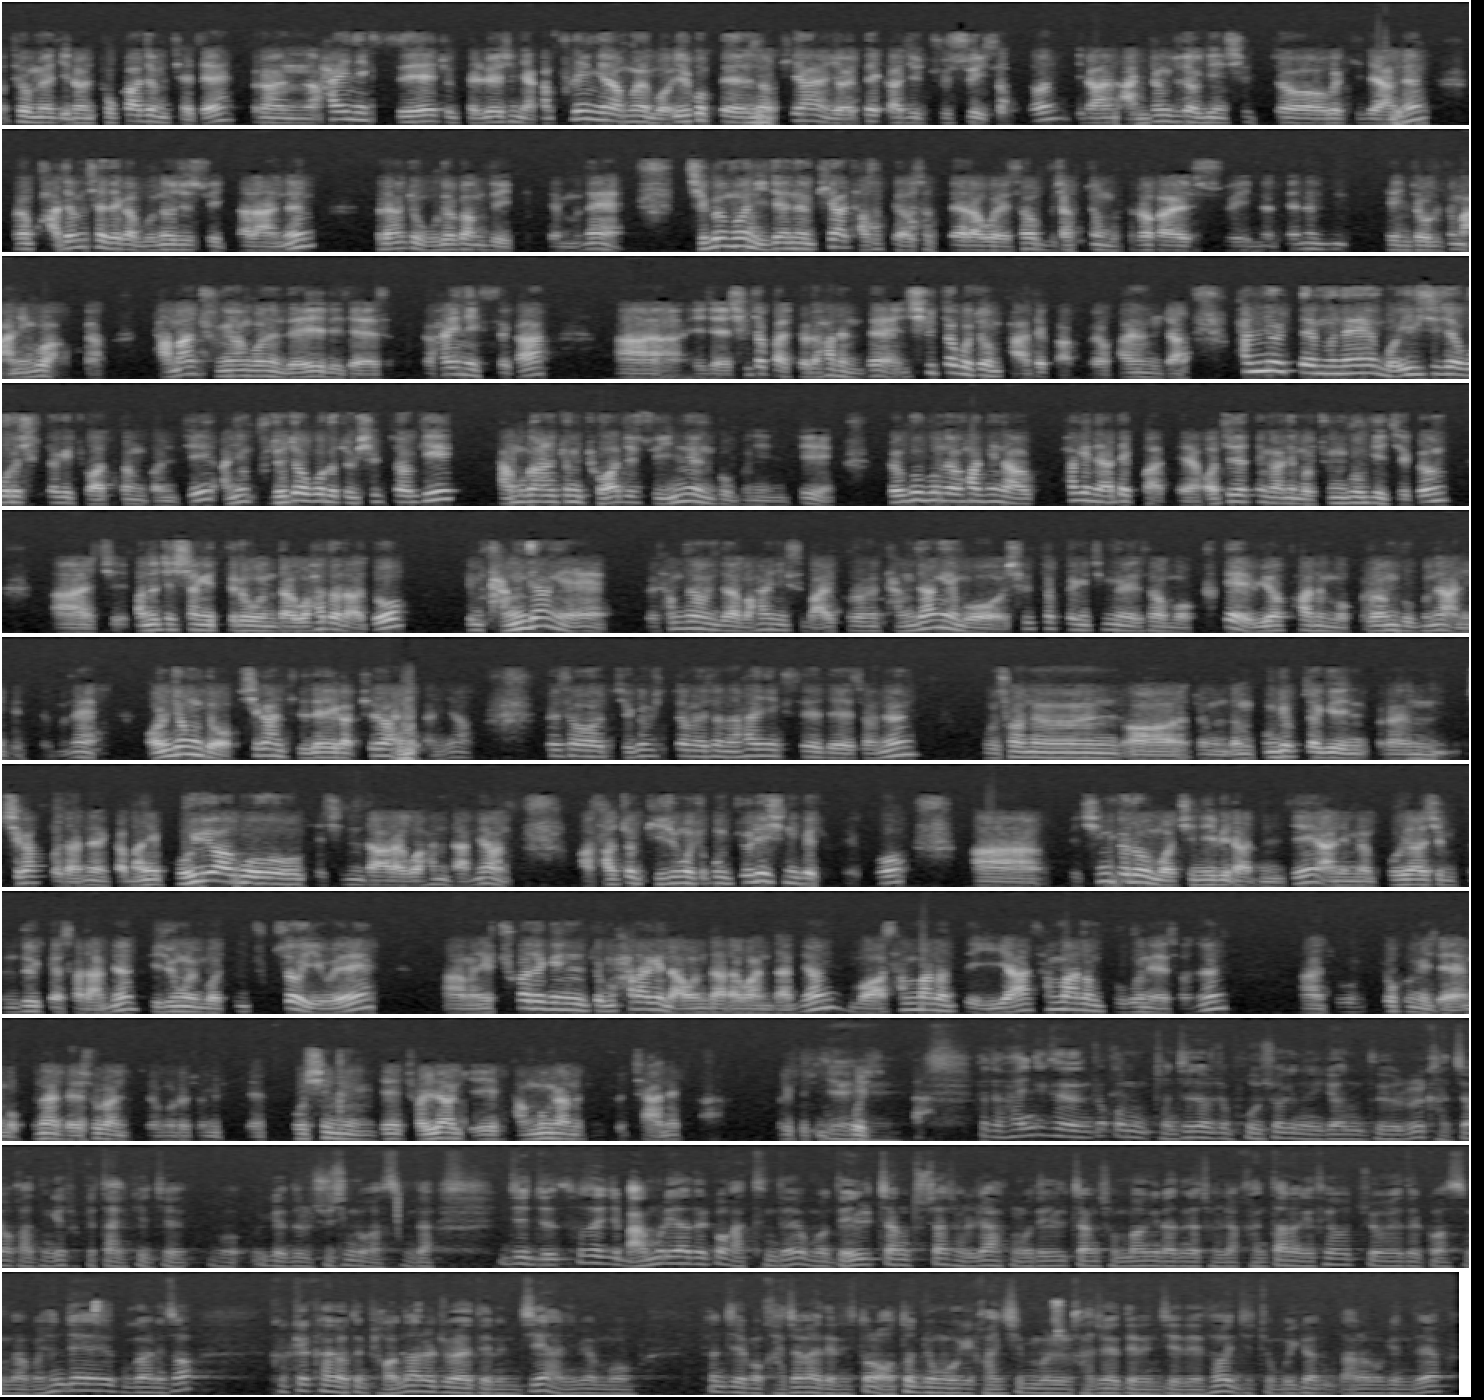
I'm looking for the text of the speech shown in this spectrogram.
어떻게 보면 이런 독과점 체제, 그런 하이닉스의 좀 valuation 약간 프리미엄을 뭐 7배에서 PER 10배까지 줄 수 있었던 이러한 안정적인 실적을 기대하는 그런 과점 체제가 무너질 수 있다라는 그런 좀 우려감도 있기 때문에 지금은 이제는 PER 5배, 6배라고 해서 무작정 뭐 들어갈 수 있는 때는 개인적으로 좀 아닌 것 같고요. 다만 중요한 거는 내일 이제 그 하이닉스가 아, 이제 실적 발표를 하는데 실적을 좀 봐야 될 것 같고요. 과연 이제 환율 때문에 뭐 일시적으로 실적이 좋았던 건지 아니면 구조적으로 좀 실적이 당분간은 좀 좋아질 수 있는 부분인지 그 부분을 확인하, 확인해야 될 것 같아요. 어찌됐든 간에 뭐 중국이 지금 아, 시- 반도체 시장에 들어온다고 하더라도 지금 당장에 그 삼성전자, 뭐 하이닉스, 마이크론은 당장에 뭐 실적적인 측면에서 뭐 크게 위협하는 뭐 그런 부분은 아니기 때문에 어느 정도 시간 delay가 필요하니까요. 그래서 지금 시점에서는 하이닉스에 대해서는 우선은 어 좀 너무 공격적인 그런 시각보다는 그러니까 만약 에 보유하고 계신다라고 한다면 아, 다좀 비중을 조금 줄이시는 게 좋겠고 아 신규로 뭐 진입이라든지 아니면 보유하신 분들께서라면 비중을 뭐 좀 축소 이후에 아 만약 에 추가적인 좀 하락이 나온다라고 한다면 뭐 3만 원대 이하 3만 원 부근에서는 아 조금 조금 이제 뭐 분할 매수 관점으로 좀 이렇게 보시는 게 전략이 당분간은 좀 좋지 않을까 그렇게 좀 예. 보고 있습니다. 하여튼 하이닉스는 조금 전체적으로 좀 보수적인 의견들을 가져가는 게 좋겠다 이렇게 이제 뭐 의견들을 주신 것 같습니다. 이제 이제 서서 이제 마무리해야 될 것 같은데요. 뭐 내일장 투자 전략, 뭐 내일장 전망이라든가 전략 간단하게 세워줘야 될 것 같습니다. 뭐 현재 구간에서 급격하게 어떤 변화를 줘야 되는지 아니면 뭐 현재 뭐 가져가야 되는지 또는 어떤 종목에 관심을 가져야 되는지에 대해서 이제 좀 의견 나눠보겠는데요.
